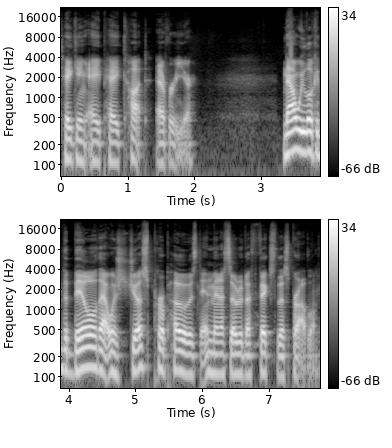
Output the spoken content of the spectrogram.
taking a pay cut every year. Now we look at the bill that was just proposed in Minnesota to fix this problem.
